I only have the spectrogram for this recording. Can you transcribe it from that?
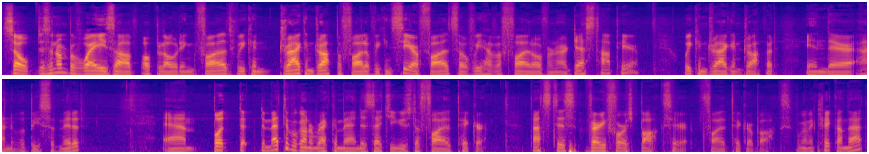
So there's a number of ways of uploading files. We can drag and drop a file if we can see our file. So if we have a file over on our desktop here, we can drag and drop it in there and it will be submitted. Um, but the method we're going to recommend is that you use the file picker. That's this very first box here, file picker box. We're going to click on that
